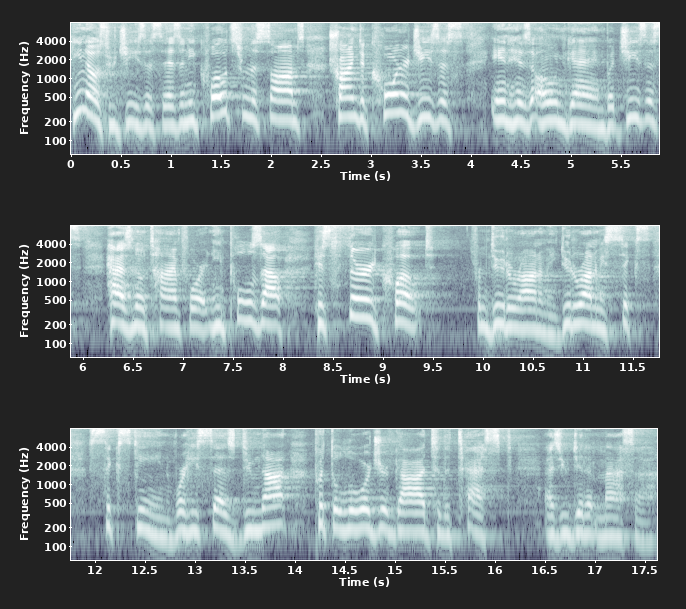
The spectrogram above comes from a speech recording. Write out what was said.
He knows who Jesus is, and he quotes from the Psalms trying to corner Jesus in his own game, but Jesus has no time for it. And he pulls out his third quote from Deuteronomy, Deuteronomy 6 16, where he says, Do not put the Lord your God to the test as you did at Massah.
